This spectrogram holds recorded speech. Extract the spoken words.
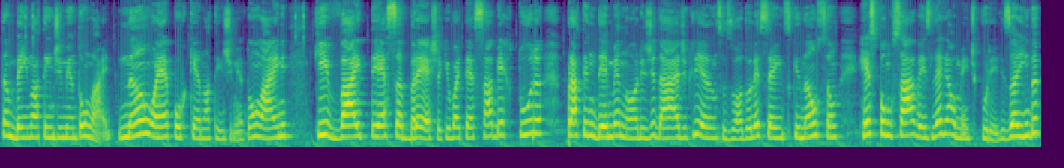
também no atendimento online. Não é porque é no atendimento online que vai ter essa brecha, que vai ter essa abertura para atender menores de idade, crianças ou adolescentes que não são responsáveis legalmente por eles ainda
